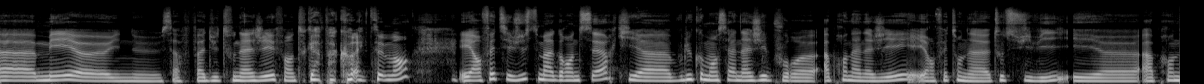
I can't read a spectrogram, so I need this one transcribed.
Euh, mais euh, ils ne savent pas du tout nager, enfin en tout cas pas correctement. Et en fait, c'est juste ma grande sœur qui a voulu commencer à nager pour euh, apprendre à nager. Et en fait, on a tout suivi. Et après, on,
